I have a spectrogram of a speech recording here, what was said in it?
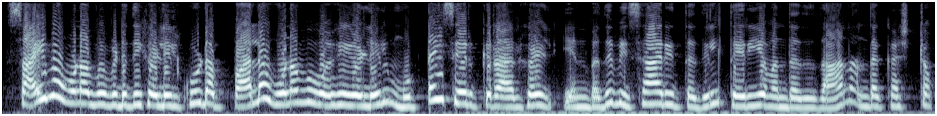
சைவ உணவு விடுதிகளில் கூட பல உணவு வகைகளில் முட்டை சேர்க்கிறார்கள் என்பது விசாரித்ததில் தெரிய வந்ததுதான் அந்த கஷ்டம்.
